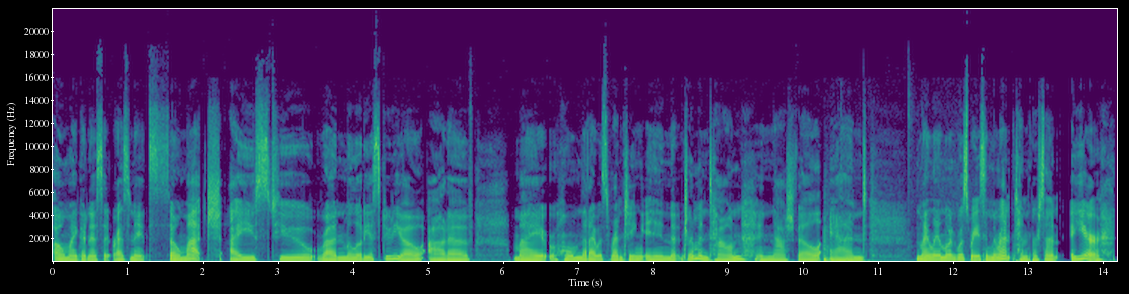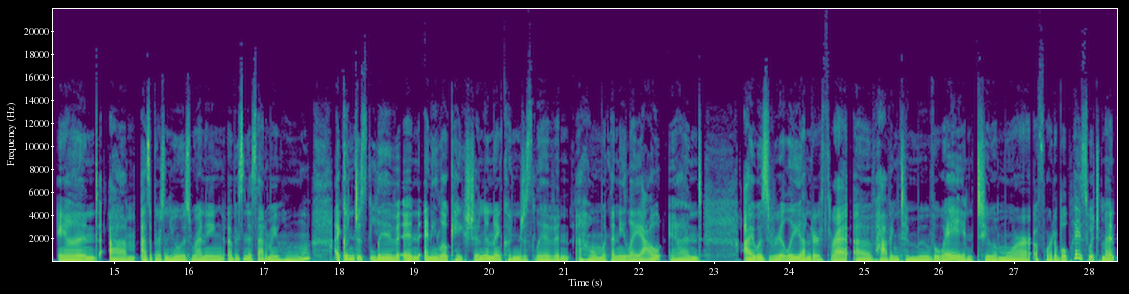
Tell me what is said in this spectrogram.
oh my goodness, it resonates so much. I used to run Melodia Studio out of my home that I was renting in Germantown in Nashville. And my landlord was raising the rent 10% a year. And um, as a person who was running a business out of my home, I couldn't just live in any location and I couldn't just live in a home with any layout. And I was really under threat of having to move away into a more affordable place, which meant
